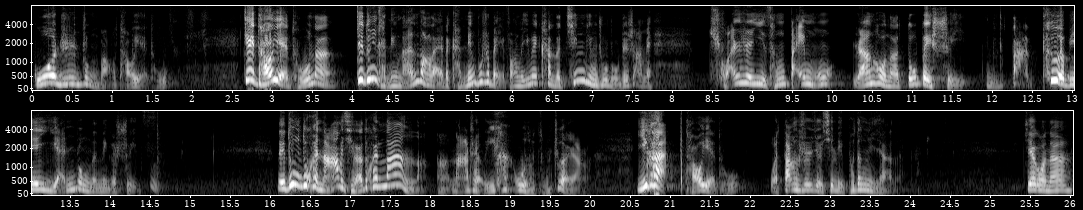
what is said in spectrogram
国之重宝《陶冶图》。这《陶冶图》呢，这东西肯定南方来的，肯定不是北方的，因为看得清清楚楚，这上面全是一层白膜，然后呢都被水大特别严重的那个水渍。那东西都快拿不起来，都快烂了啊！拿出来我一看，我操，怎么这样了？一看《陶冶图》，我当时就心里扑腾一下子。结果呢，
